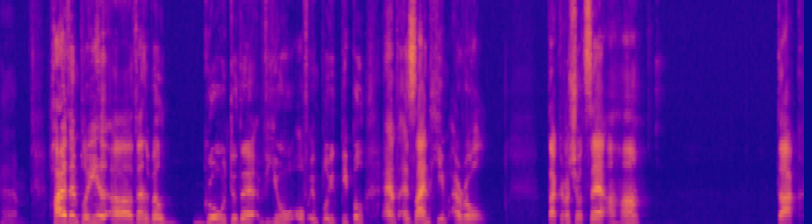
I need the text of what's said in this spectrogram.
Hem. Hire the employee, uh, then we'll go to the view of employed people and assign him a role. Так, коротше, оце, ага. Так.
